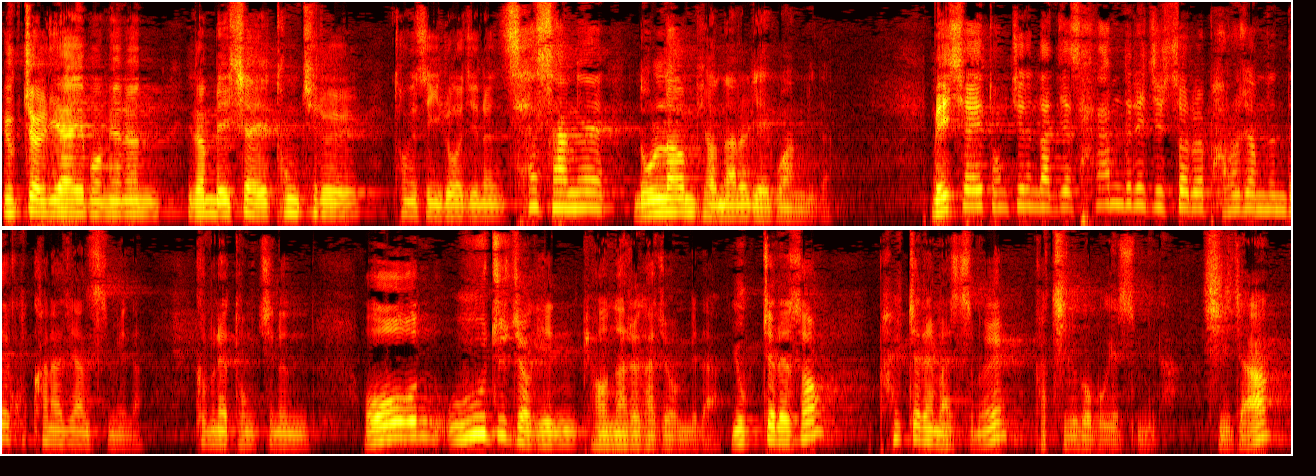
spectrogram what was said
6절 이하에 보면은 이런 메시아의 통치를 통해서 이루어지는 세상의 놀라운 변화를 예고합니다. 메시아의 통치는 단지 사람들의 질서를 바로잡는 데 국한하지 않습니다. 그분의 통치는 온 우주적인 변화를 가져옵니다. 6절에서 8절의 말씀을 같이 읽어보겠습니다. 시작.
